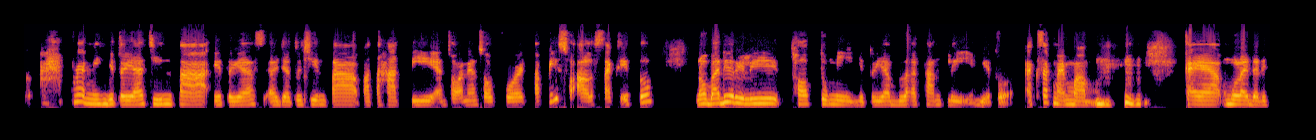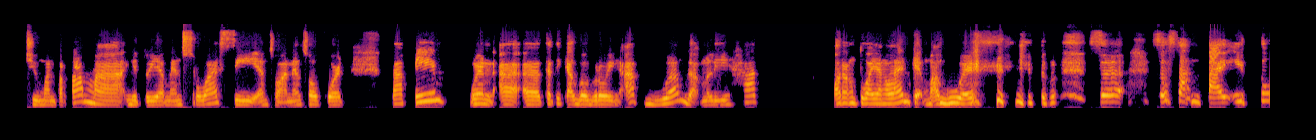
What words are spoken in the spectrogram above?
apa nih gitu ya cinta gitu ya eh, jatuh cinta patah hati and so on and so forth. Tapi soal seks itu nobody really talk to me gitu ya blatantly gitu. Except my mom. Kayak mulai dari ciuman pertama gitu ya menstruasi and so on and so forth. Tapi when uh, uh, ketika gue growing up gue nggak melihat orang tua yang lain kayak mak gue gitu. Se sesantai itu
